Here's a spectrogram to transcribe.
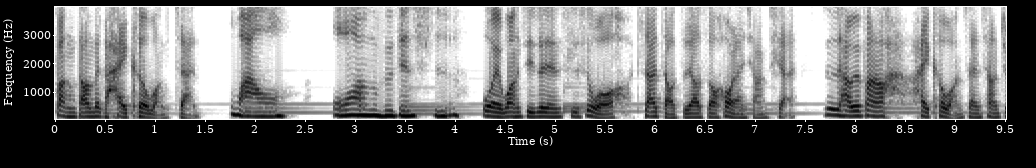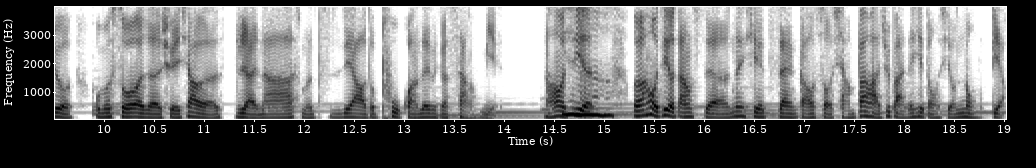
放到那个骇客网站。哇哦，我忘了这件事。我也忘记这件事，是我在找资料的时候后来想起来，就是它会放到骇客网站上，就我们所有的学校的人啊，什么资料都曝光在那个上面。然后我记得，然后我记得当时的那些自然高手想办法去把那些东西都弄掉，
